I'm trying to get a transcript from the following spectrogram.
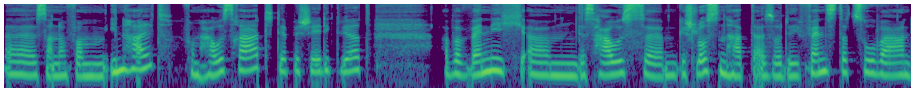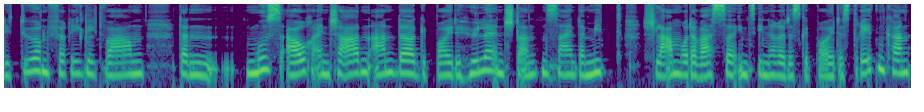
äh, sondern vom Inhalt, vom Hausrat, der beschädigt wird. Aber wenn ich ähm, das Haus ähm, geschlossen hatte, also die Fenster zu waren, die Türen verriegelt waren, dann muss auch ein Schaden an der Gebäudehülle entstanden sein, damit Schlamm oder Wasser ins Innere des Gebäudes treten kann.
